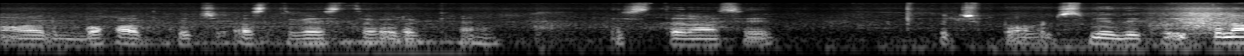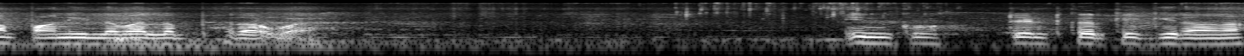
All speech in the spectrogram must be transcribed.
और बहुत कुछ अस्त व्यस्त हो रखा है। इस तरह से कुछ पॉट्स में देखो, इतना पानी लबालब भरा हुआ है। इनको टिल्ट करके गिराना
